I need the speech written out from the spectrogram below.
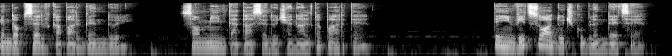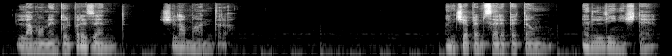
Când observ că apar gânduri sau mintea ta se duce în altă parte, te invit să o aduci cu blândețe la momentul prezent și la mantra. Începem să repetăm în liniște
